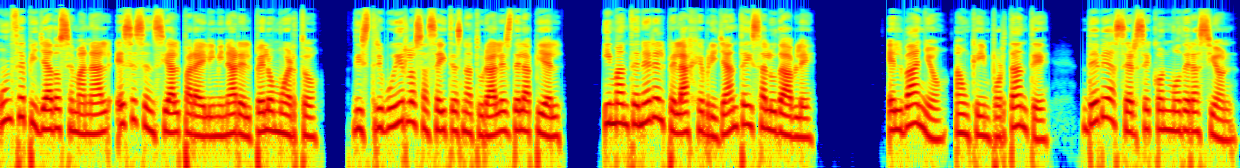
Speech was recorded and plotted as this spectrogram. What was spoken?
Un cepillado semanal es esencial para eliminar el pelo muerto, distribuir los aceites naturales de la piel y mantener el pelaje brillante y saludable, el baño, aunque importante, debe hacerse con moderación.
